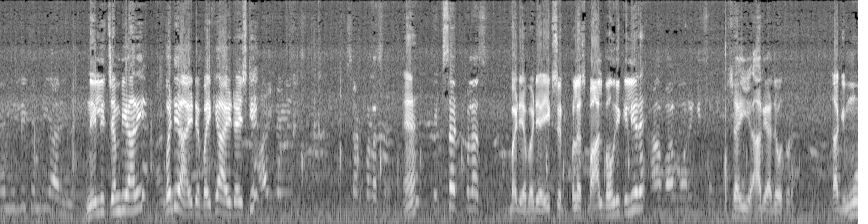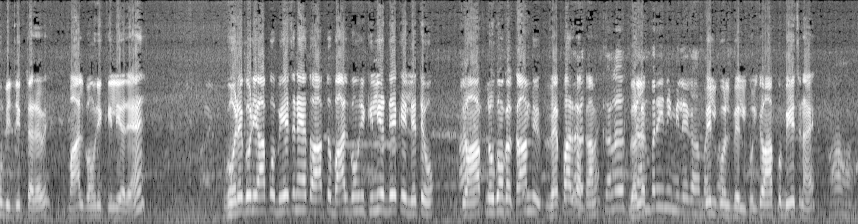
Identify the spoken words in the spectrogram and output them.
नीली चंबी आ रही है। नीली चंबी आ रही है? बढ़िया हाइट है भाई क्या हाइट है इसकी? हाइट इकसठ प्लस है। इकसठ प्लस बढ़िया बढ़िया। इकसठ प्लस बाल बहुरी क्लियर है हाँ बाल की सही है आगे आ जाओ थोड़ा। ताकि मुँह भी दिखता रहे। बाल बहुरी क्लियर है? घोड़े घोड़ी आपको बेचने हैं तो आप तो बाल बहुरी क्लियर दे के लेते हो। क्यों आप लोगों का काम भी व्यापार का काम है। गलत ही नहीं मिलेगा बिल्कुल बिल्कुल। क्यों आपको बेचना है। हाँ हाँ।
